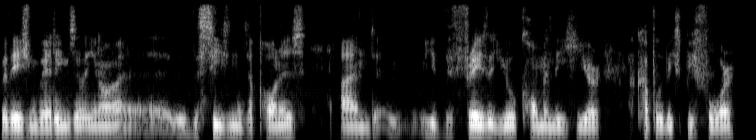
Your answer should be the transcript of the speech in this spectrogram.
with Asian weddings. You know, uh, the season is upon us, and the phrase that you'll commonly hear a couple of weeks before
